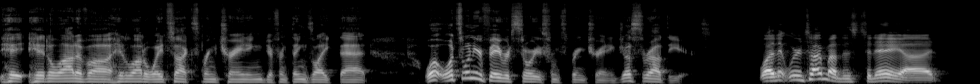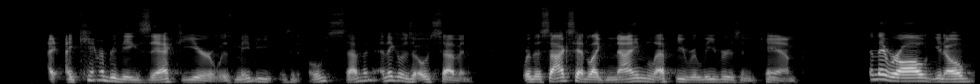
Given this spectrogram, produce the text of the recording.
Hit hit a lot of uh hit a lot of White Sox spring training, different things like that. What what's one of your favorite stories from spring training, just throughout the years? Well, I think we were talking about this today. Uh, I, I can't remember the exact year. It was maybe was it 07? I think it was 07, where the Sox had like nine lefty relievers in camp. And they were all, you know,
